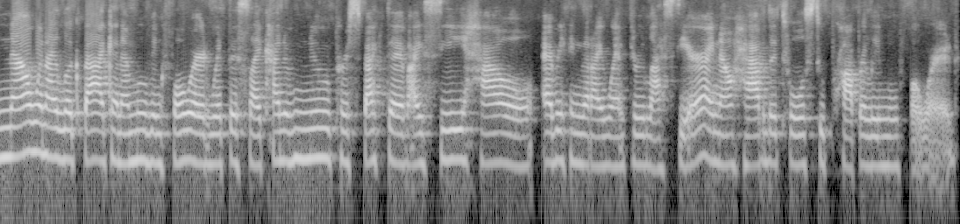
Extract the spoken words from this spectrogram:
now when I look back and I'm moving forward with this like kind of new perspective, I see how everything that I went through last year, I now have the tools to properly move forward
